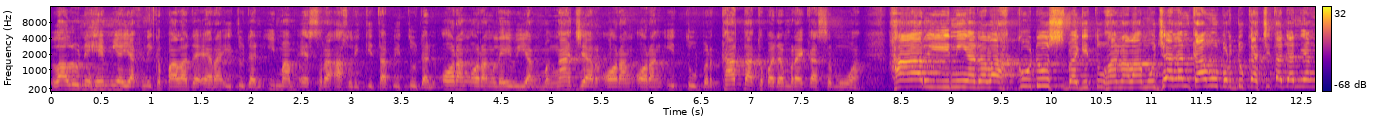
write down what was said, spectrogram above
Lalu Nehemia yakni kepala daerah itu dan Imam Esra ahli kitab itu dan orang-orang Lewi yang mengajar orang-orang itu berkata kepada mereka semua, "Hari ini adalah kudus bagi Tuhan Allahmu. Jangan kamu berduka cita dan yang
